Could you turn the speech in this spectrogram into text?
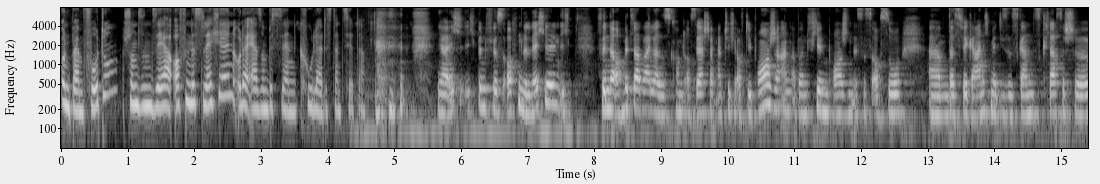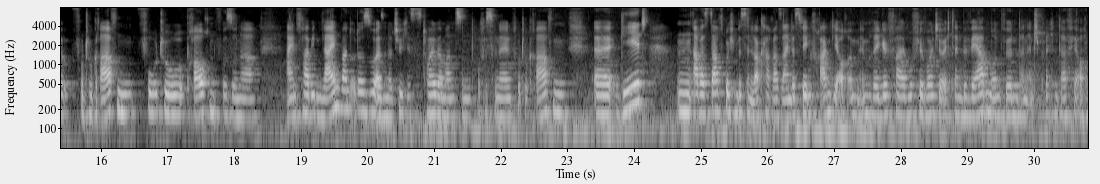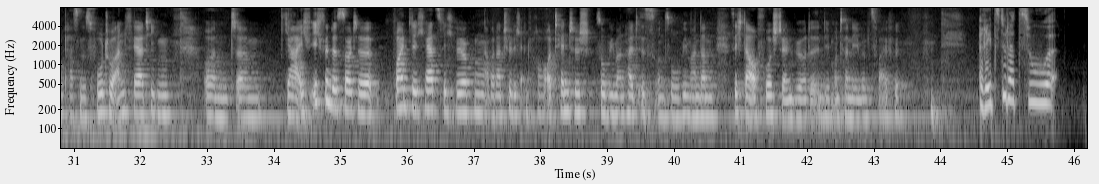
Und beim Foto schon so ein sehr offenes Lächeln oder eher so ein bisschen cooler, distanzierter? ja, ich, ich bin fürs offene Lächeln. Ich finde auch mittlerweile, also es kommt auch sehr stark natürlich auf die Branche an, aber in vielen Branchen ist es auch so, ähm, dass wir gar nicht mehr dieses ganz klassische Fotografenfoto brauchen für so einer einfarbigen Leinwand oder so. Also natürlich ist es toll, wenn man zu einem professionellen Fotografen äh, geht. Mm, aber es darf ruhig ein bisschen lockerer sein. Deswegen fragen die auch im, im, Regelfall, wofür wollt ihr euch denn bewerben und würden dann entsprechend dafür auch ein passendes Foto anfertigen. Und ähm, ja, ich, ich finde, es sollte freundlich, herzlich wirken, aber natürlich einfach auch authentisch, so wie man halt ist und so wie man dann sich da auch vorstellen würde in dem Unternehmen im Zweifel. Rätst du dazu,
